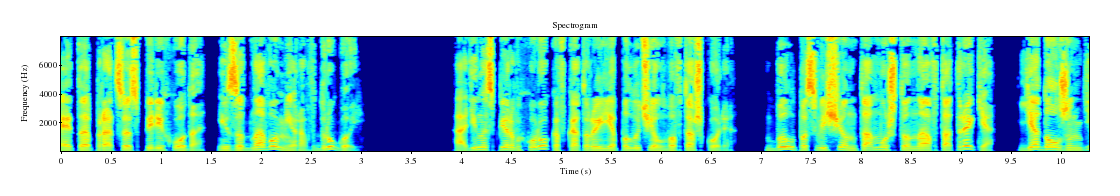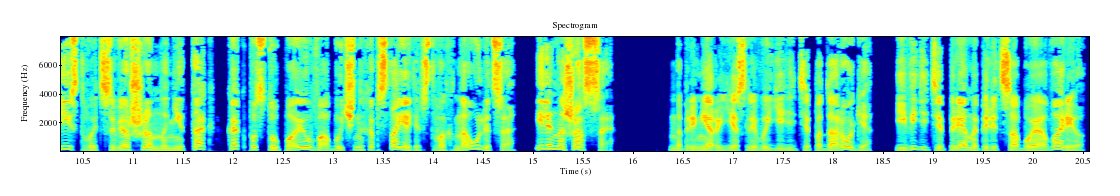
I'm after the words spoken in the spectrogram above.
Это процесс перехода из одного мира в другой. Один из первых уроков, которые я получил в автошколе, был посвящен тому, что на автотреке я должен действовать совершенно не так, как поступаю в обычных обстоятельствах на улице или на шоссе. Например, если вы едете по дороге и видите прямо перед собой аварию,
